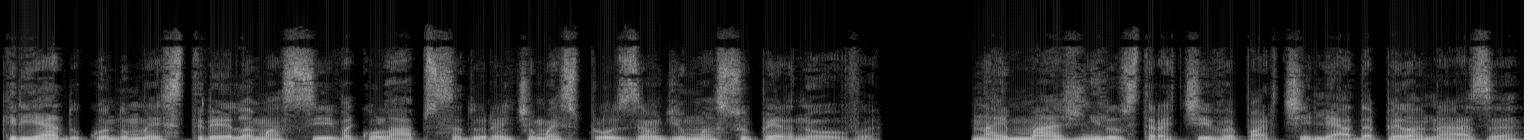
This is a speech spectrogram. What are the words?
criado quando uma estrela massiva colapsa durante uma explosão de uma supernova. Na imagem ilustrativa partilhada pela NASA,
